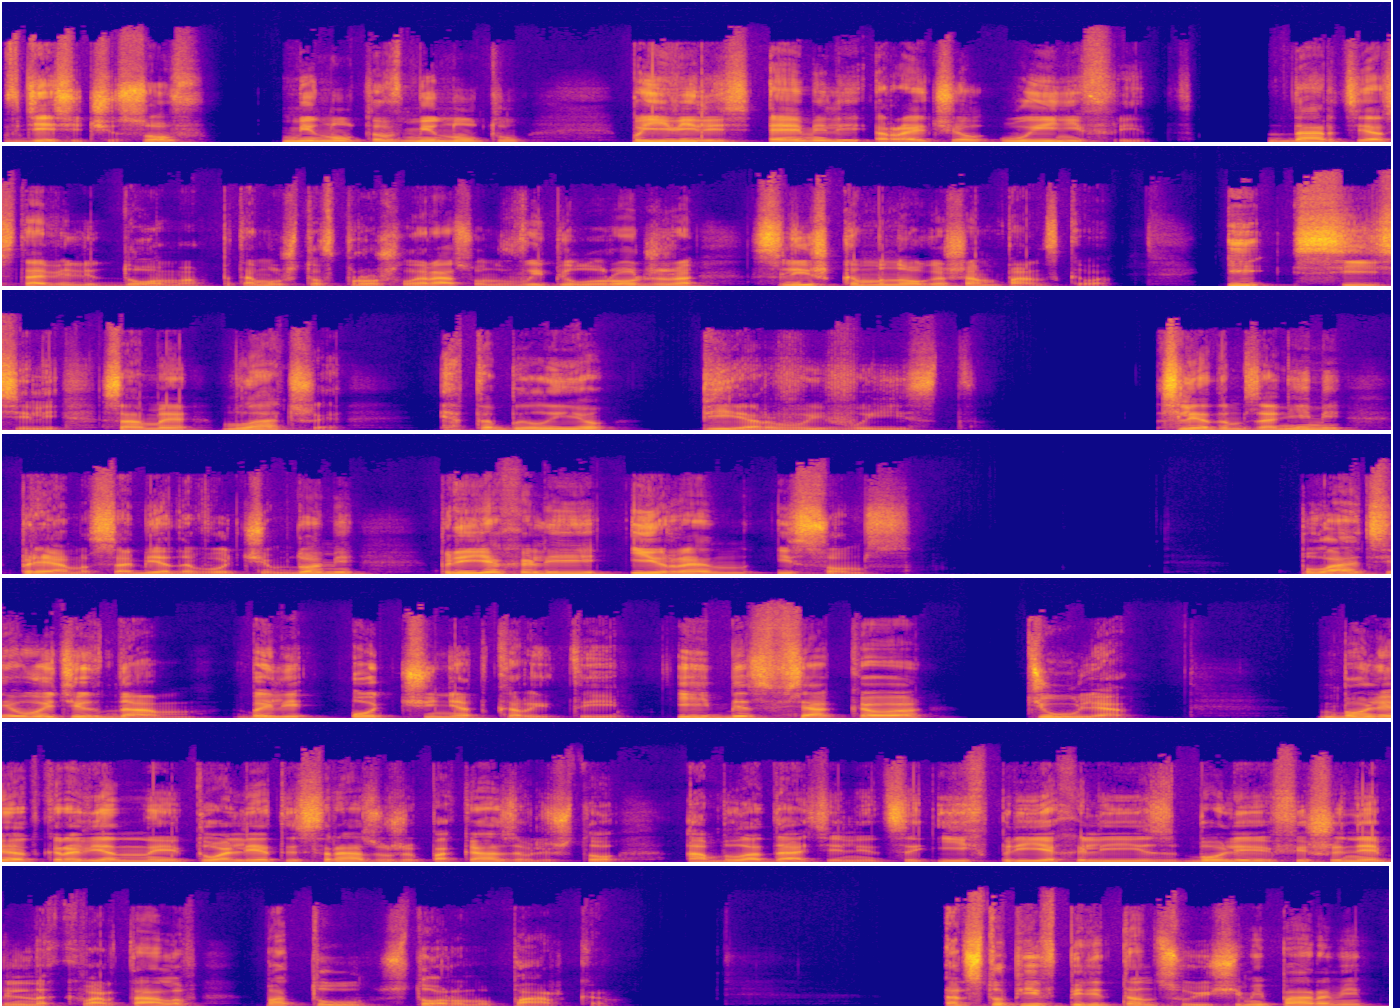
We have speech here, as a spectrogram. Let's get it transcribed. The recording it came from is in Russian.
В 10 часов, минута в минуту, появились Эмили, Рэчел, Уинифрид. Дарти оставили дома, потому что в прошлый раз он выпил у Роджера слишком много шампанского. И Сисили, самая младшая, это был ее первый выезд. Следом за ними, прямо с обеда в отчим доме, приехали Ирен и Сомс. Платья у этих дам были очень открытые и без всякого тюля. Более откровенные туалеты сразу же показывали, что обладательницы их приехали из более фешенебельных кварталов по ту сторону парка. Отступив перед танцующими парами,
